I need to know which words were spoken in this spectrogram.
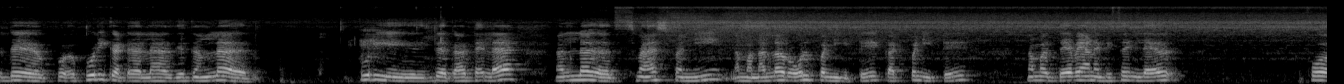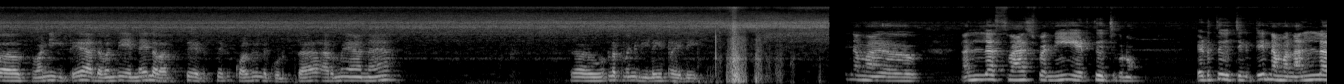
இது பூ- பூரி கட்டையில் இது நல்லா பூரி இது கட்டையில் நல்லா ஸ்மாஷ் பண்ணி நம்ம நல்லா ரோல் பண்ணிக்கிட்டு கட் பண்ணிக்கிட்டு நம்ம தேவையான டிசைனில் போ பண்ணிக்கிட்டு அதை வந்து எண்ணெயில் வறுத்து எடுத்து குழந்தைங்களுக்கு கொடுத்தா அருமையான உருளைக்கிழங்கு டிலைட் ரெடி நம்ம நல்லா ஸ்மாஷ் பண்ணி எடுத்து வச்சுக்கணும். எடுத்து வச்சுக்கிட்டு நம்ம நல்லா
